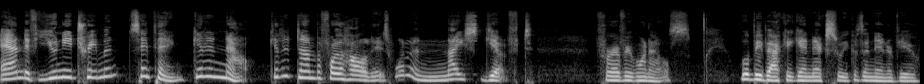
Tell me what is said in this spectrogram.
And if you need treatment, same thing. Get in now. Get it done before the holidays. What a nice gift for everyone else. We'll be back again next week with an interview.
